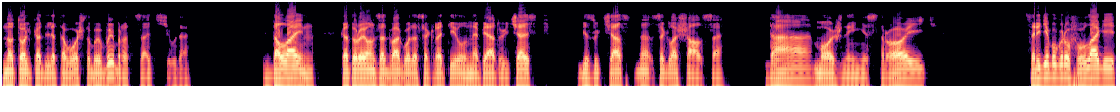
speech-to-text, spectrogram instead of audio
но только для того, чтобы выбраться отсюда. Далайн, который он за два года сократил на пятую часть, безучастно соглашался. Да, можно и не строить. Среди бугров влаги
